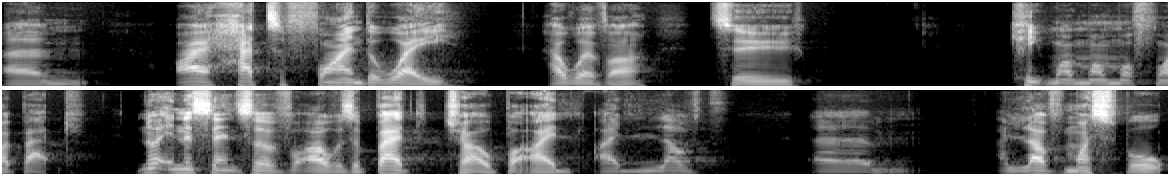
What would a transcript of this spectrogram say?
Um, I had to find a way, however, to keep my mum off my back. Not in the sense of I was a bad child, but I I loved um, I loved my sport.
